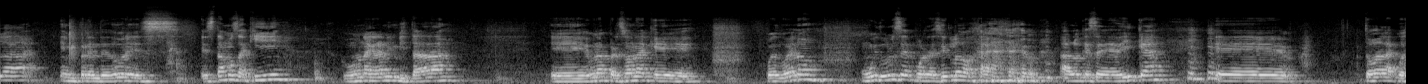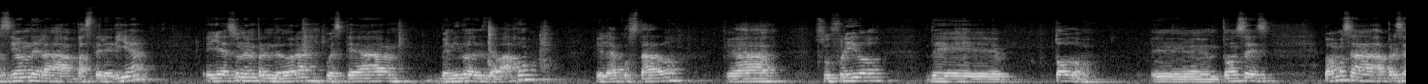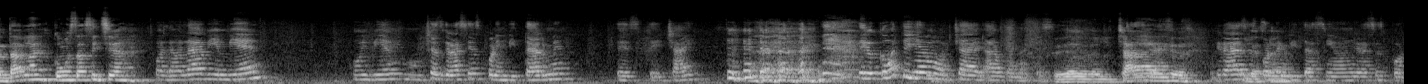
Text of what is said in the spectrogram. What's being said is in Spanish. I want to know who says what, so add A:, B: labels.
A: Hola emprendedores, estamos aquí con una gran invitada, eh, una persona que, pues bueno, muy dulce por decirlo, a lo que se dedica, eh, toda la cuestión de la pastelería. Ella es una emprendedora pues que ha venido desde abajo, que le ha costado, que ha sufrido de todo. Eh, entonces, vamos a, presentarla. ¿Cómo estás, Itzia?
B: Hola, hola, bien, bien. Muy bien, muchas gracias por invitarme. Este, Chay. Digo, ¿cómo te llamo? Chay. Ah, bueno.
A: Sí, el Chay.
B: Gracias, por la invitación, gracias por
